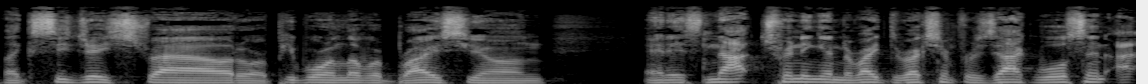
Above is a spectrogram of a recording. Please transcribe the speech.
like CJ Stroud or people are in love with Bryce Young and it's not trending in the right direction for Zach Wilson, I,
